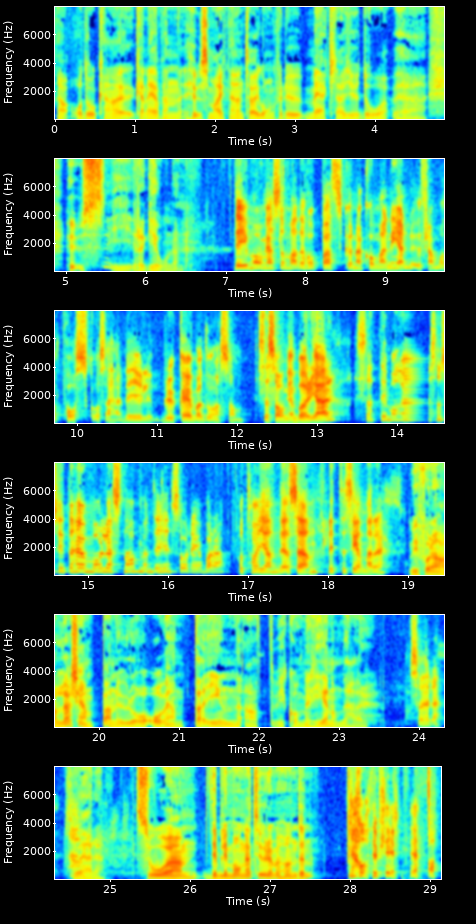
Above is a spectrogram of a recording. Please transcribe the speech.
Ja, och då kan, kan även husmarknaden ta igång, för du mäklar ju då eh, hus i regionen. Det är ju många som hade hoppats kunna komma ner nu framåt påsk och så här. Det ju, brukar ju vara då som säsongen börjar. Så det är många som sitter hemma och är ledsna, men det är så det är bara. Får ta igen det sen, lite senare. Vi får alla kämpa nu då och vänta in att vi kommer igenom det här. Så är det. Så är det. Så um, det blir många turer med hunden. Ja, det blir det. Ja.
